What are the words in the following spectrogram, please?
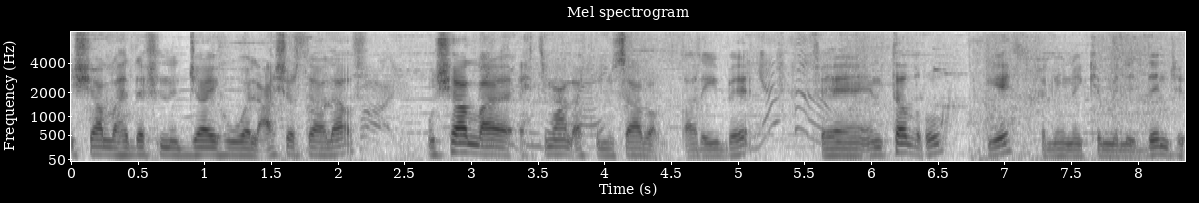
إن شاء الله هدفنا الجاي هو العشرة آلاف. وإن شاء الله احتمال أكو مسابقة قريبة. فانتظروا. يلا خلونا نكمل ال dungeon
